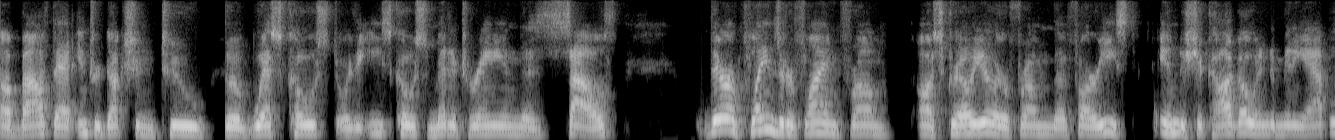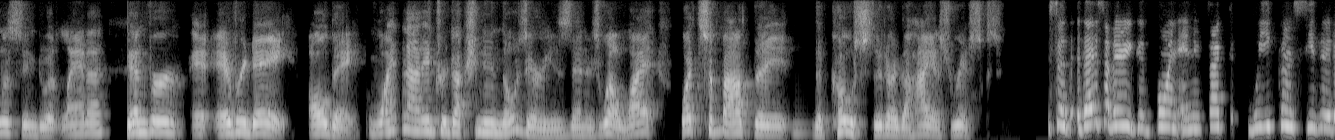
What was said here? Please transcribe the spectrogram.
about that introduction to the West Coast or the East Coast, Mediterranean, the South. There are planes that are flying from Australia or from the Far East into Chicago, into Minneapolis, into Atlanta, Denver every day all day. Why not introduction in those areas then as well? Why what's about the the coasts that are the highest risks? So that is a very good point. And in fact, we considered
